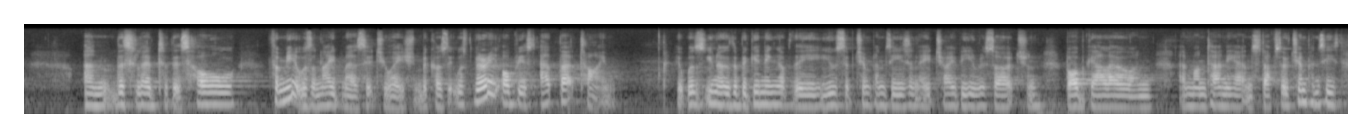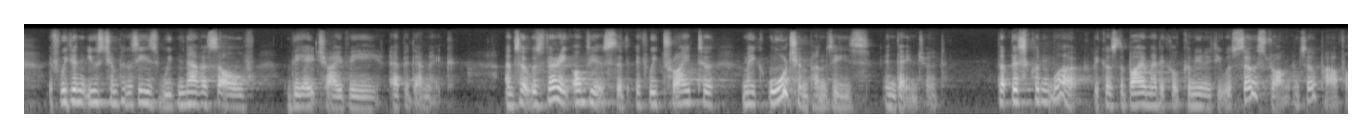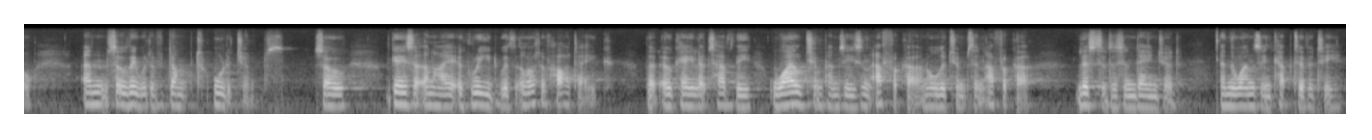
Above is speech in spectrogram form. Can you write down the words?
And this led to this whole, for me, it was a nightmare situation because it was very obvious at that time it was, you know, the beginning of the use of chimpanzees in HIV research and Bob Gallo and, and Montagnier and stuff. So chimpanzees, if we didn't use chimpanzees, we'd never solve the HIV epidemic. And so it was very obvious that if we tried to make all chimpanzees endangered, that this couldn't work because the biomedical community was so strong and so powerful, and so they would have dumped all the chimps. So Geza and I agreed with a lot of heartache that, okay, let's have the wild chimpanzees in Africa and all the chimps in Africa listed as endangered and the ones in captivity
